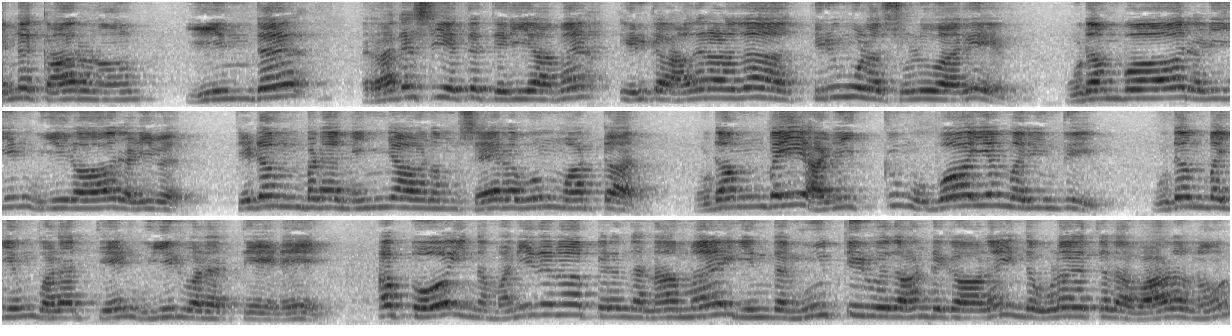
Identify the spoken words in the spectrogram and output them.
என்ன காரணம்? இந்த ரகசியத்தை தெரியாமல் இருக்க அதனால தான் திருமூலர் சொல்லுவார் உடம்பார் அடியின் உயிரார் அழிவர். திடம்பட மெஞ்ஞானம் சேரவும் மாட்டார். உடம்பை அழிக்கும் உபாயம் அறிந்து உடம்பையும் வளர்த்தேன் உயிர் வளர்த்தேனே. அப்போ இந்த மனிதனா பிறந்த நாம இந்த நூத்தி இருபது ஆண்டு காலம் இந்த உலகத்துல வாழணும்.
